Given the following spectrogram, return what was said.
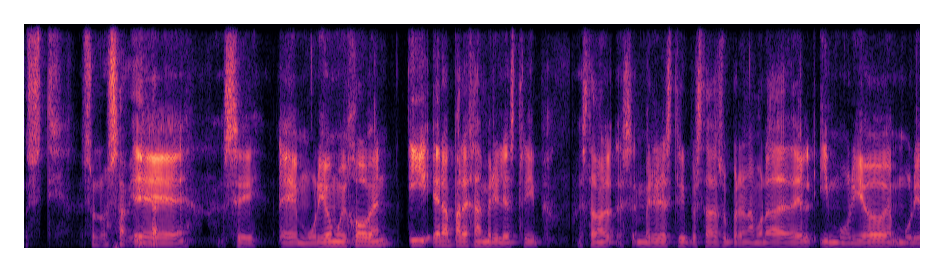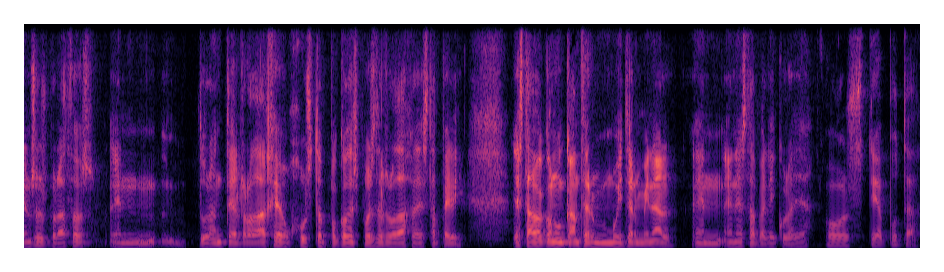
Hostia, eso no sabía. Eh, sí, eh, murió muy joven y era pareja de Meryl Streep. Estaba, Meryl Streep estaba súper enamorada de él y murió, murió en sus brazos en, durante el rodaje o justo poco después del rodaje de esta peli. Estaba con un cáncer muy terminal en, en esta película ya. Hostia puta.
